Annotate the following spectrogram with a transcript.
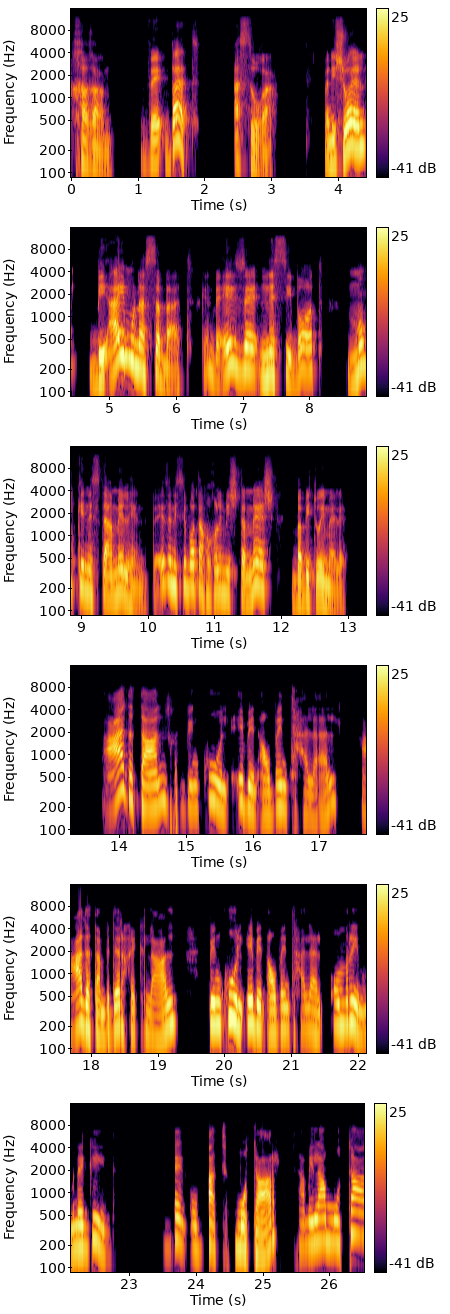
חרם, ובת אסורה. ואני שואל, באי מונסבת, כן, באיזה נסיבות ممكن نستعملهن באיזה נסיבות אנחנו יכולים להשתמש בביטויים האלה? عادة بنقول ابن أو بنت حلال عادة بدرخ كلال بنقول ابن أو بنت حلال אומרים נגיד בן או בת מותר, המילה מותר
